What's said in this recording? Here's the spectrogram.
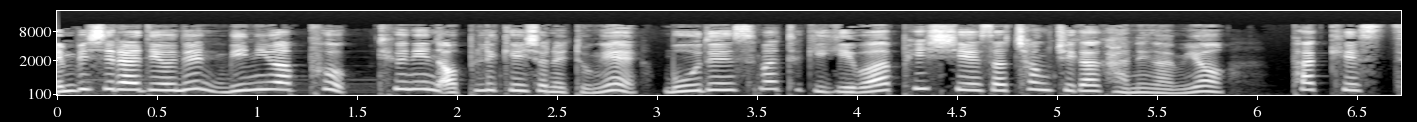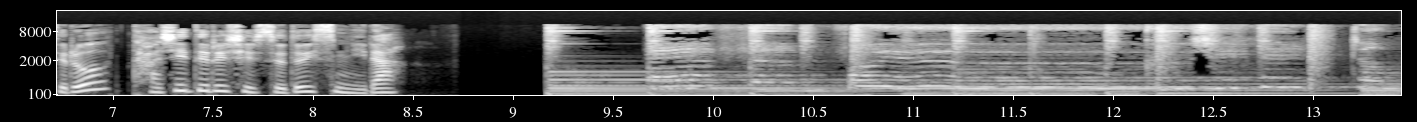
MBC 라디오는 미니와 푹 튜닝 어플리케이션을 통해 모든 스마트 기기와 PC에서 청취가 가능하며 팟캐스트로 다시 들으실 수도 있습니다. FM for you. 91.9.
